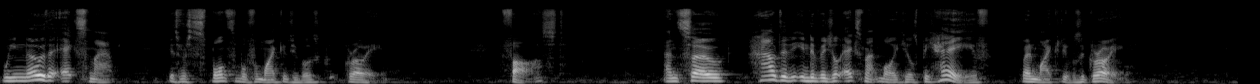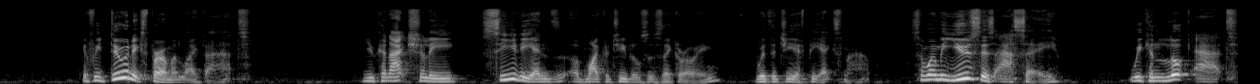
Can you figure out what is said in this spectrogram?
we know that XMAP is responsible for microtubules growing fast. And so how do the individual XMAP molecules behave when microtubules are growing? If we do an experiment like that, you can actually see the ends of microtubules as they're growing with the GFP XMAP. So when we use this assay, we can look at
